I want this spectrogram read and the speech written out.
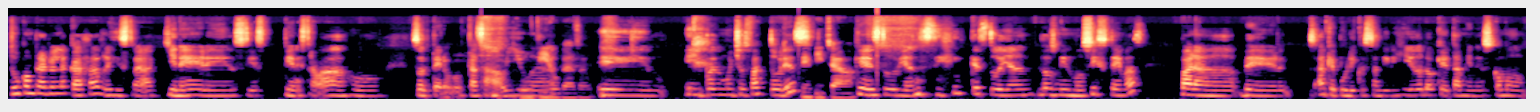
tú comprarlo en la caja registra quién eres, si tienes trabajo, soltero, casado, viuda. Eh, y pues muchos factores que estudian, sí, que estudian los mismos sistemas para ver a qué público están dirigidos, lo que también es como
